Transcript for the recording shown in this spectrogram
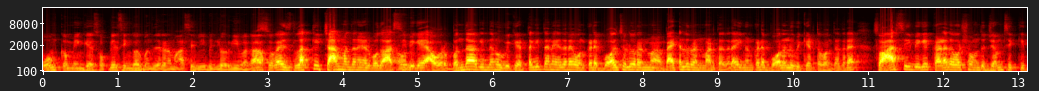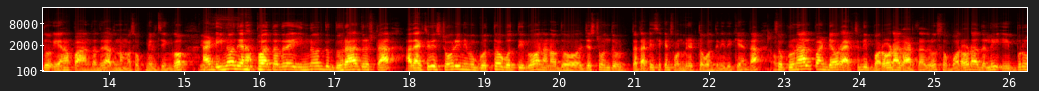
ಹೋಮ್ ಕಮ್ಮಿಂಗ್ಗೆ ಸ್ವಪ್ನಿಲ್ ಸಿಂಗ್ ಅವ್ರು ಬಂದಿದ್ದಾರೆ ನಮ್ಮ ಆರ್ ಸಿ ಬಿ ಬೆಂಗಳೂರಿಗೆ ಇವಾಗ. ಸೊ ಗೈಸ್ ಲಕ್ಕಿ ಚಾರ್ಮ್ ಅಂತಾನೆ ಹೇಳ್ಬೋದು ಆರ್ ಸಿ ಬಿಗೆ ಅವ್ರು ಬಂದಾಗಿಂದನೂ ವಿಕೆಟ್ ತೆಗಿತಾನೆ ಇದ್ದಾರೆ ಒಂದ್ ಕಡೆ ಬಾಲ್ ಅಲ್ಲೂ ರನ್ ಬ್ಯಾಟಲ್ಲೂ ರನ್ ಮಾಡ್ತಾ ಇದ್ದಾರೆ ಇನ್ನೊಂದ್ ಕಡೆ ಬಾಲಲ್ಲೂ ವಿಕೆಟ್ ತಗೊಂತಾ ಇದ್ದಾರೆ ಸೊ ಆರ್ ಸಿ ಬಿಗೆ ಕಳೆದ ವರ್ಷ ಒಂದು ಜಂಪ್ ಸಿಕ್ಕಿದ್ದು ಏನಪ್ಪಾ ಅಂತಂದ್ರೆ ಅದು ನಮ್ಮ ಸ್ವಪ್ನಿಲ್ ಸಿಂಗು. ಅಂಡ್ ಇನ್ನೊಂದು ಏನಪ್ಪಾ ಅಂತಂದ್ರೆ ಇನ್ನೊಂದು ದುರಾದೃಷ್ಟ. ಅದು ಆಕ್ಚುಲಿ ಸ್ಟೋರಿ ನಿಮಗೆ ಗೊತ್ತೋ ಗೊತ್ತಿಲ್ವೋ ನಾನೊಂದು ಜಸ್ಟ್ ಒಂದು ತರ್ಟಿ ಸೆಕೆಂಡ್ಸ್ ಒಂದು ಮಿನಿಟ್ ತಗೊಂತೀನಿ ಇದಕ್ಕೆ ಅಂತ. ಸೊ ಕೃಣಾಲ್ ಪಾಂಡೆ ಅವರು ಆಕ್ಚುಲಿ ಬರೋಡಾಗ ಆಡ್ತಾ ಇದ್ರು. ಸೊ ಬರೋಡಾದಲ್ಲಿ ಇಬ್ರು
